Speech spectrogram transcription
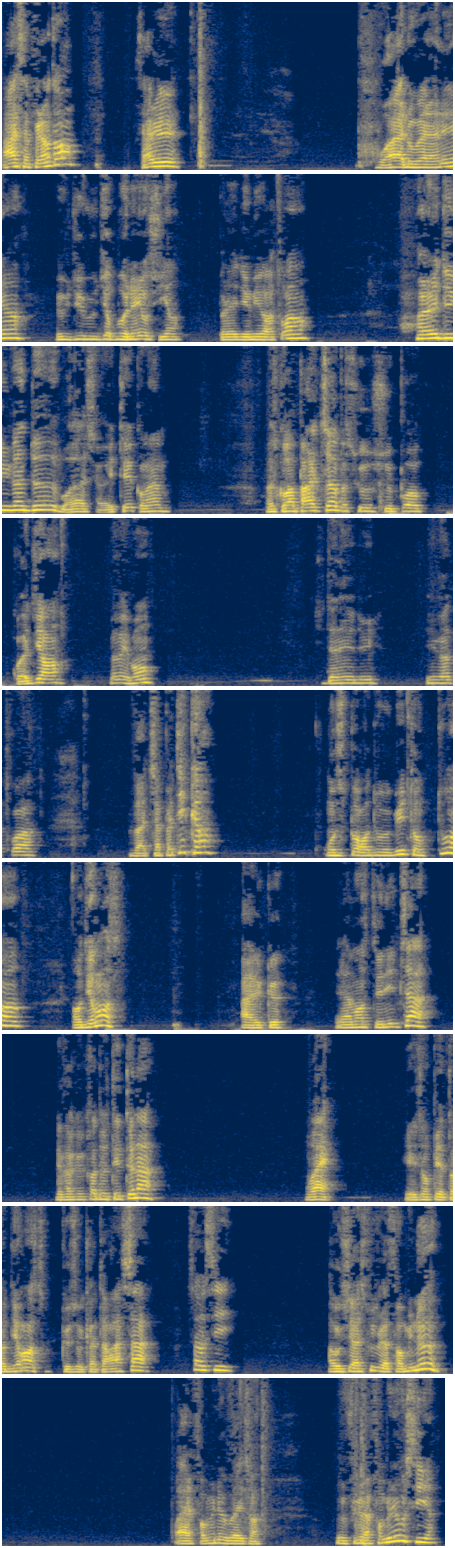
Ah, ça fait longtemps Salut Ouais, nouvelle année, hein. Je veux vous dire bonne année aussi, hein. Bonne année 2023, hein. L'année 2022, ouais, ça a été quand même. Parce qu'on va parler de ça, parce que je sais pas quoi dire, hein. Non, mais bon. Petite année 2023. Va être sympathique, hein. On se porte au but, en tout, hein. Endurance. Avec euh, la manche de Nipsa. Les 24 de Tétona. Ouais. Et les championnats d'endurance, que je à ça. Ça aussi. Ah, aussi à suivre la Formule 1. Ouais, la Formule 1, ouais, ça. Je fais la Formule 1 aussi. Hein.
